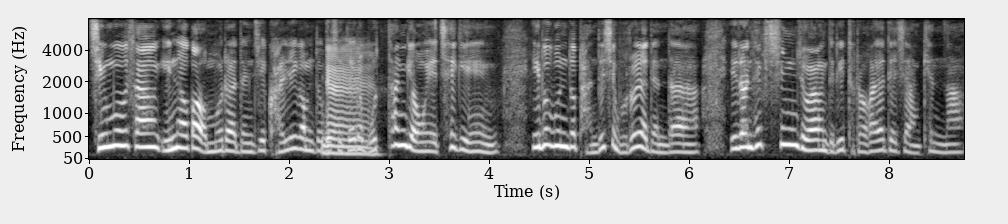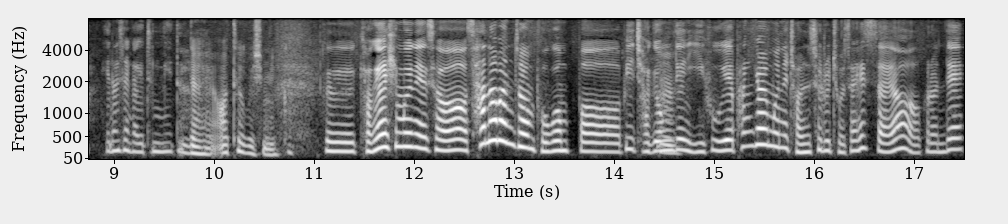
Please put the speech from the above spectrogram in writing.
직무상 인허가 업무라든지 관리 감독을 네. 제대로 못한 경우의 책임 이 부분도 반드시 물어야 된다. 이런 핵심 조항들이 들어가야 되지 않겠나 이런 생각이 듭니다. 네, 어떻게 보십니까? 그 경향신문에서 산업안전보건법이 적용된 음. 이후에 판결문을 전수를 조사했어요. 그런데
